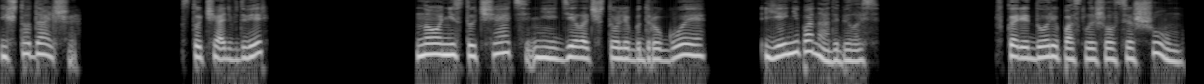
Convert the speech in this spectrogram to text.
И что дальше? Стучать в дверь? Но не стучать, ни делать что-либо другое ей не понадобилось. В коридоре послышался шум,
